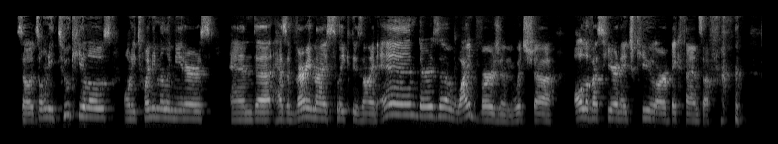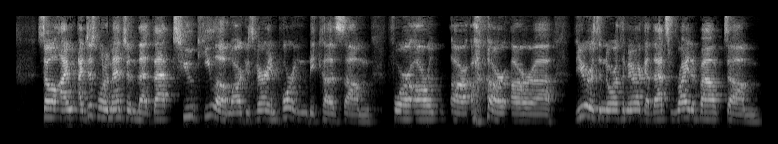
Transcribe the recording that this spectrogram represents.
So it's only two kilos, only 20 millimeters, and uh, has a very nice, sleek design. And there's a white version, which uh, all of us here in HQ are big fans of. So I, I just want to mention that that two kilo mark is very important because um, for our our our, our uh, viewers in North America, that's right about um,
